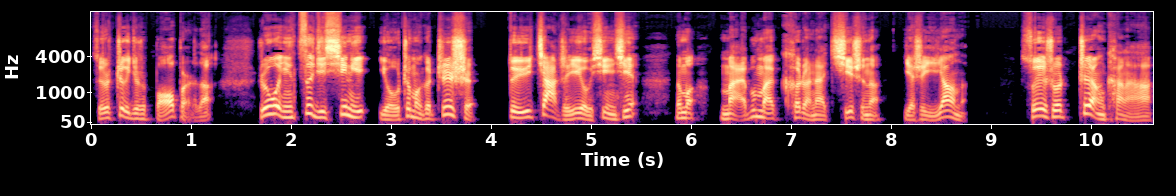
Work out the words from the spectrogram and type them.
所以说这个就是保本的。如果你自己心里有这么个知识，对于价值也有信心，那么买不买可转债其实呢也是一样的。所以说这样看来啊，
